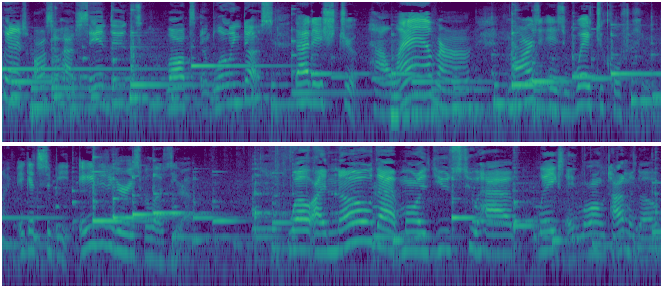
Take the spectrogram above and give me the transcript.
planets also have sand dunes, rocks, and blowing dust. That is true. However, Mars is way too cold for human life. It gets to be 80 degrees below zero. Well, I know that Mars used to have lakes a long time ago.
